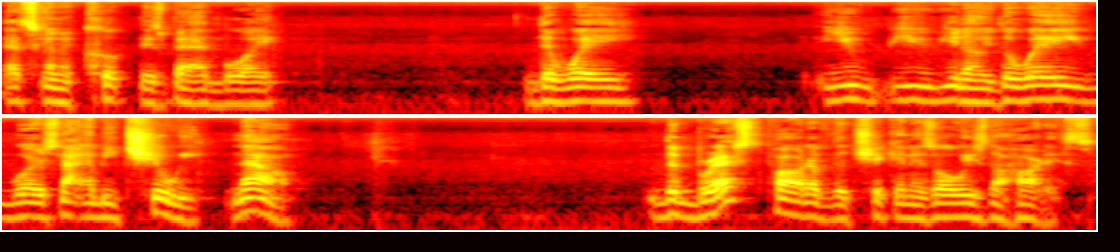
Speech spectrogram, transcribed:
That's going to cook this bad boy the way you you you know the way where it's not going to be chewy. Now, the breast part of the chicken is always the hardest.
